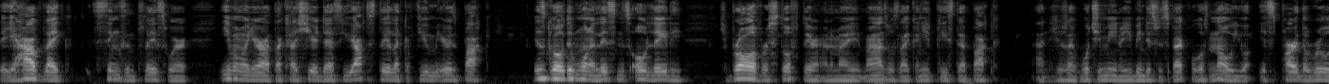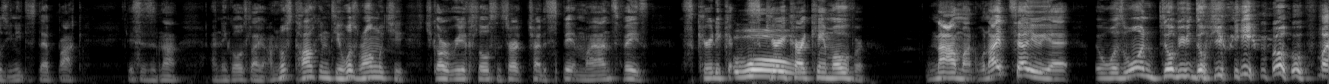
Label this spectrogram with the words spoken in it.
that you have like things in place where even when you're at the cashier desk, you have to stay like a few meters back. This girl didn't want to listen. This old lady, she brought all of her stuff there, and my my aunt was like, "Can you please step back?" And he was like, "What you mean? Are you being disrespectful?" I goes, "No, you. It's part of the rules. You need to step back. This is not." And he goes like, "I'm just talking to you. What's wrong with you?" She got really close and started trying to spit in my aunt's face. Security security card came over. Nah, man. When I tell you, yeah, it was one WWE move. My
